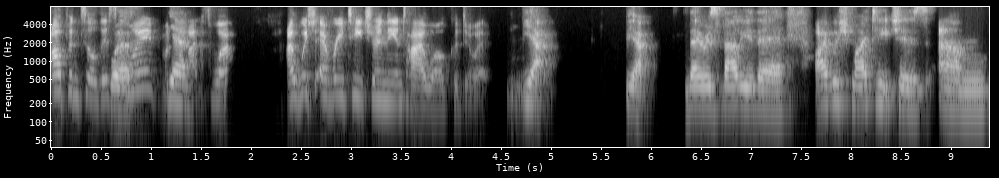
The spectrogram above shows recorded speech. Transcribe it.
up until this work. point, yeah. life's work. I wish every teacher in the entire world could do it. Yeah. Yeah there is value there. I wish my teachers um,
